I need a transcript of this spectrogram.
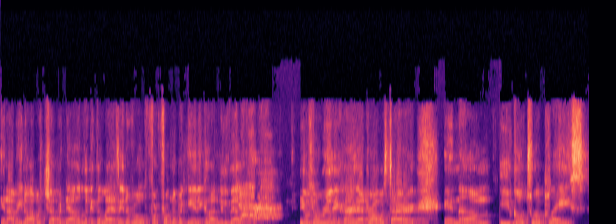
and I, you know, I was jumping down to look at the last interval for, from the beginning because I knew that yeah. one it was gonna really hurt after I was tired. And um, you go to a place,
